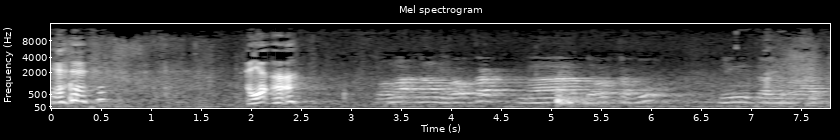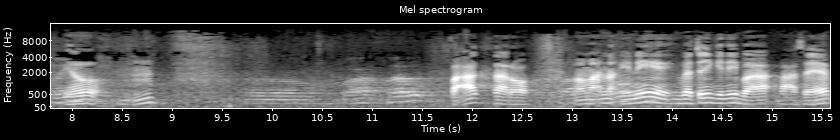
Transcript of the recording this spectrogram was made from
Ya. Ayo, ah, ah. wa makna Pak Aksaro Nah, makna ini bacanya gini Pak Pak Asep.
